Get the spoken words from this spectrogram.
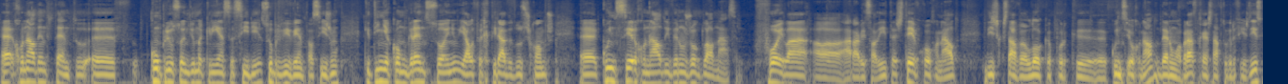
Uh, Ronaldo, entretanto, uh, cumpriu o sonho de uma criança síria, sobrevivente ao sismo, que tinha como grande sonho, e ela foi retirada dos escombros, uh, conhecer Ronaldo e ver um jogo do Al Nassr. foi lá à Arábia Saudita, esteve com o Ronaldo, diz que estava louca porque conheceu o Ronaldo, deram um abraço, de resto há fotografias disso.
